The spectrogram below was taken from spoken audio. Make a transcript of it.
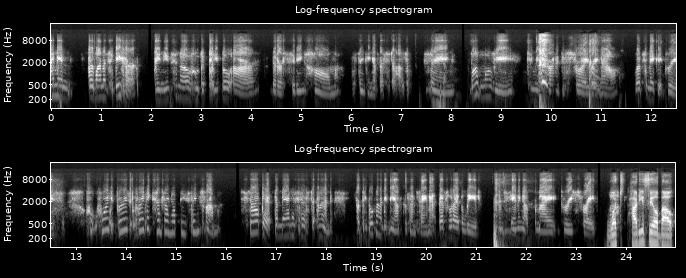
I mean, I wanted to be her. I need to know who the people are that are sitting home thinking of this stuff, saying, "What movie can we try to destroy right now? Let's make it Grease." Who, who are they, where, is, where are they conjuring up these things from? Stop it! The madness has to end. Are people going to beat me up because I'm saying that? That's what I believe. I'm standing up for my Grease right. What? How do you feel about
